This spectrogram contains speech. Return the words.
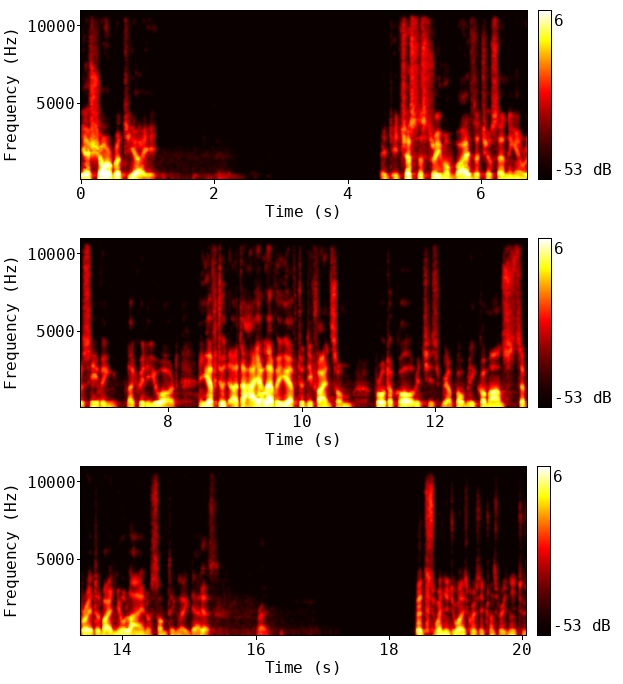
Yeah, sure, but yeah. i- It, it's just a stream of bytes that you're sending and receiving, like with the UART. And you have to, at a higher level, you have to define some protocol, which is yeah, probably commands separated by a new line or something like that. Yes, right. But when you do I2C transfer, you need to,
